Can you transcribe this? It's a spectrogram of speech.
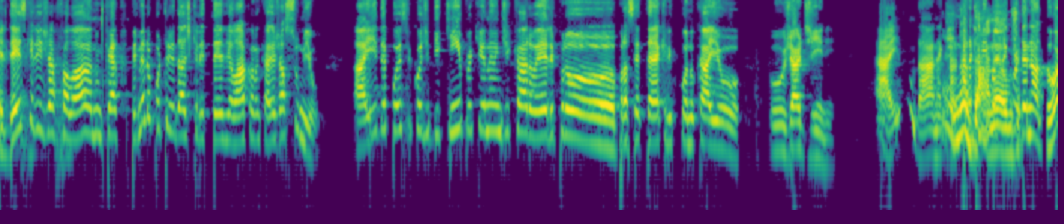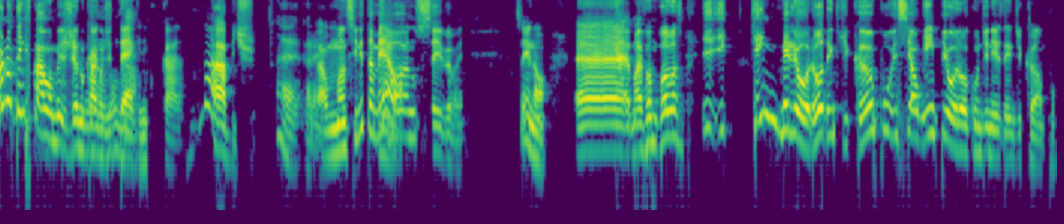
ele- desde que ele já falou, ah, não quero. Primeira oportunidade que ele teve lá quando caiu, já sumiu. Aí depois ficou de biquinho porque não indicaram ele pro, pra ser técnico quando caiu o Jardine. Aí não dá, né, É, cara? não cara dá, né, o coordenador não tem que ficar almejando o Não, cargo de não dá. técnico, cara. Não dá, bicho. É, cara. Ah, O Mancini também é, Não dá. eu não sei, viu, velho. Sei não. É, mas vamos, vamos. E, e quem melhorou dentro de campo e se alguém piorou com o Diniz dentro de campo?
